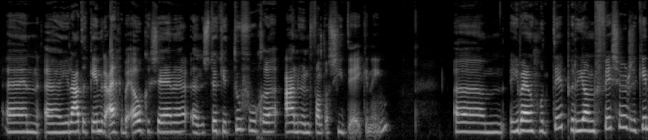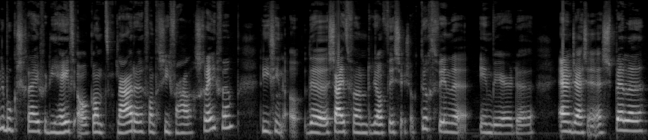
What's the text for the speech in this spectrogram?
En uh, je laat de kinderen eigenlijk bij elke scène een stukje toevoegen aan hun fantasietekening. Um, hierbij nog een tip. Rian Visser, dus een kinderboekenschrijver, die heeft al kant-klare fantasieverhalen geschreven. Die zien de site van Rian Visser is ook terug te vinden in weer de Energize en Spellen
